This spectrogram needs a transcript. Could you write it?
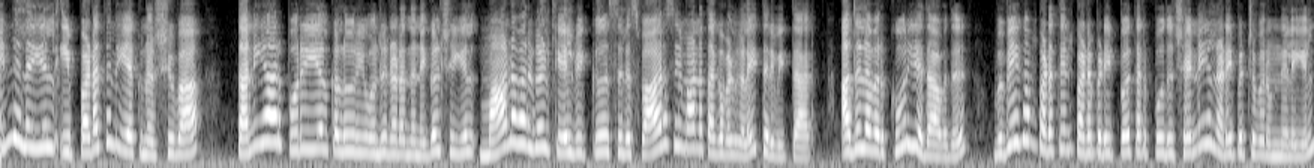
இந்நிலையில் இப்படத்தின் இயக்குனர் சிவா தனியார் பொறியியல் கல்லூரி ஒன்று நடந்த நிகழ்ச்சியில் மாணவர்கள் கேள்விக்கு சில சுவாரஸ்யமான தகவல்களை தெரிவித்தார். அதில் அவர் கூறியதாவது விவேகம் படத்தின் படப்பிடிப்பு தற்போது சென்னையில் நடைபெற்று வரும் நிலையில்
